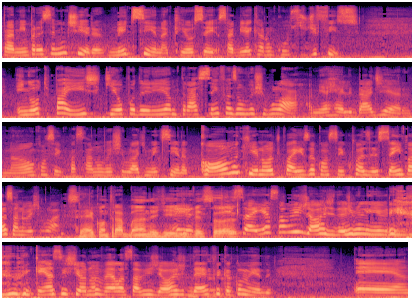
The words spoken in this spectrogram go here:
para mim parecia mentira. Medicina, que eu sei- sabia que era um curso difícil. Em outro país que eu poderia entrar sem fazer um vestibular. A minha realidade era, não consigo passar num vestibular de medicina. Como que no outro país eu consigo fazer sem passar no vestibular? Isso é contrabando de, de É, pessoas. Isso aí é Salve Jorge, Deus me livre. Quem assistiu a novela Salve Jorge deve ficar com medo. É,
